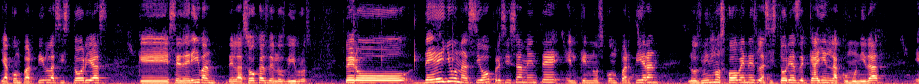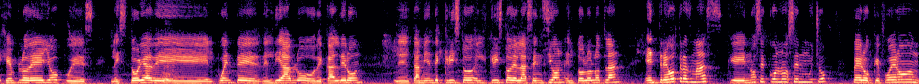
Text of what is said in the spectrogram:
y a compartir las historias que se derivan de las hojas de los libros. Pero de ello nació precisamente el que nos compartieran los mismos jóvenes las historias de que hay en la comunidad. Ejemplo de ello, pues la historia del puente del diablo o de Calderón, también de Cristo, el Cristo de la Ascensión en Tololotlán, entre otras más que no se conocen mucho, pero que fueron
